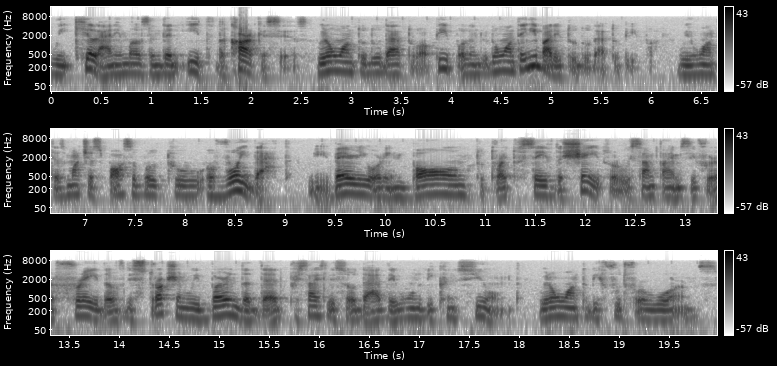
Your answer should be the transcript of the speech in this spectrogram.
we kill animals and then eat the carcasses. We don't want to do that to our people, and we don't want anybody to do that to people. We want as much as possible to avoid that. We bury or embalm to try to save the shapes, or we sometimes, if we're afraid of destruction, we burn the dead precisely so that they won't be consumed. We don't want to be food for worms.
